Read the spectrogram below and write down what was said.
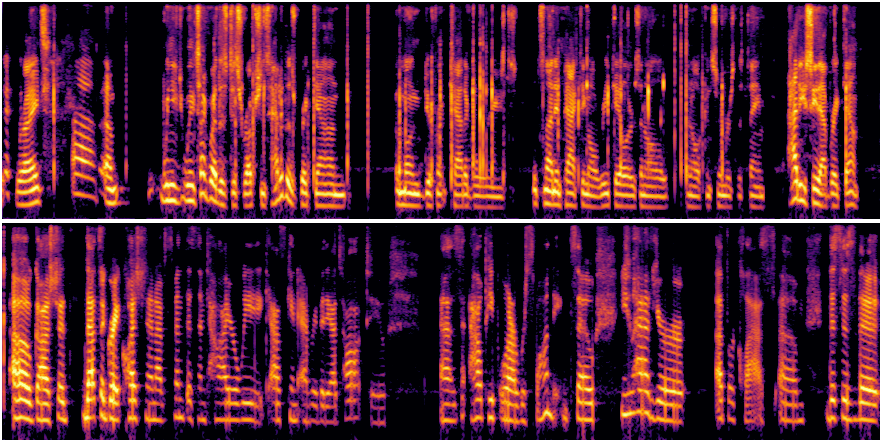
right. Oh. Um, when you when you talk about those disruptions, how do those break down among different categories? It's not impacting all retailers and all and all consumers the same. How do you see that breakdown? Oh gosh, that's a great question. I've spent this entire week asking everybody I talk to as how people are responding. So you have your upper class. Um, this is the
